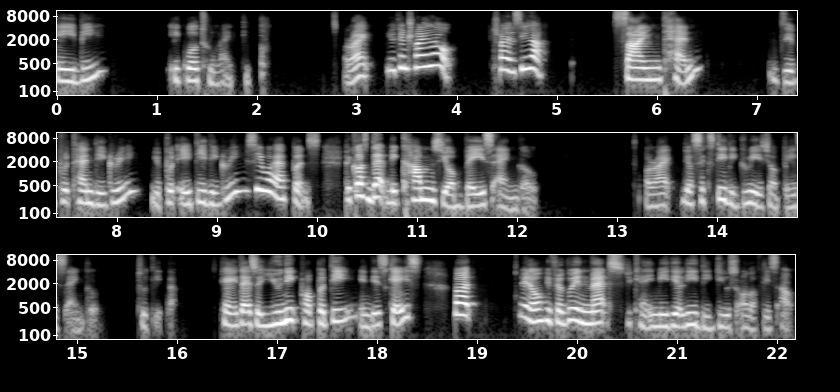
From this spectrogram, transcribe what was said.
AB equal to 90. All right, you can try it out. Try and see that. Sine 10, you put 10 degree, you put 80 degree, see what happens. Because that becomes your base angle. All right, your 60 degree is your base angle to theta. Okay, that's a unique property in this case. But, you know, if you're good in maths, you can immediately deduce all of this out.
